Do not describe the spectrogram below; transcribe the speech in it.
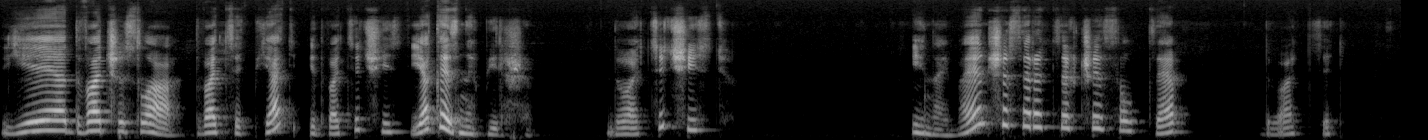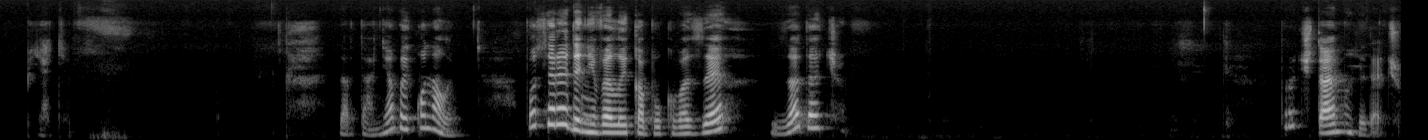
Є два числа 25 і 26. Яке з них більше? 26. І найменше серед цих чисел це 25. Завдання виконали. Посередині велика буква З задача. Прочитаємо задачу.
